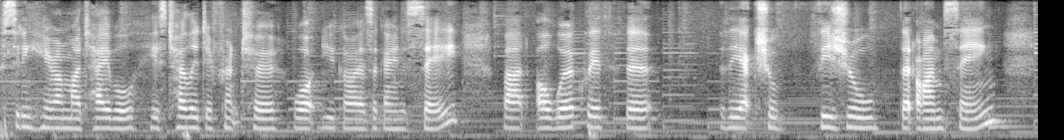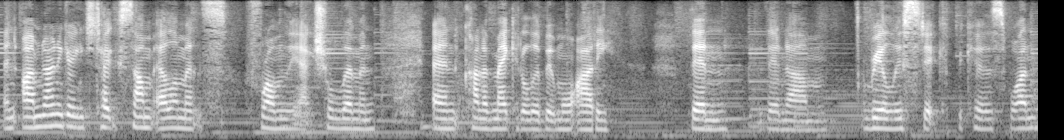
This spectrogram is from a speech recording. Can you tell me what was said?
sitting here on my table is totally different to what you guys are going to see but I'll work with the the actual visual that I'm seeing and I'm only going to take some elements from the actual lemon and kind of make it a little bit more arty than than um, realistic because one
